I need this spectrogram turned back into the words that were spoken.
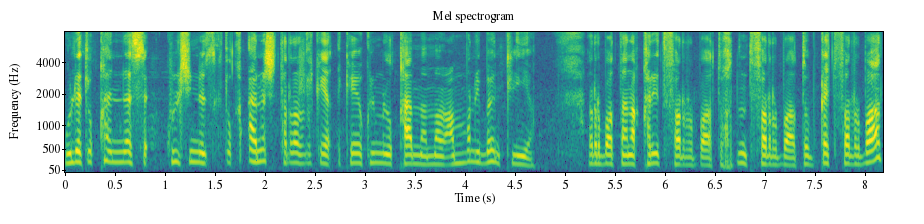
ولا تلقى الناس كلشي الناس تلقى أنا شفت الراجل كياكل من القمامة ما عمرني بانت ليا. الرباط أنا قريت في الرباط وخدمت في الرباط وبقيت في الرباط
